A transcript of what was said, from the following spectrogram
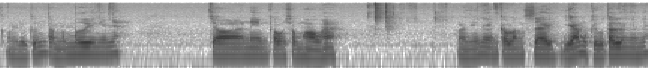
con này độ cứng tầm 50 anh em nhé. Cho anh em câu sông hồ ha. Rồi những anh em câu lăng xê, giá 1 triệu tư anh em nhé.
